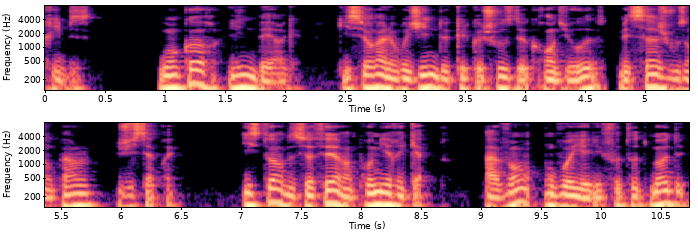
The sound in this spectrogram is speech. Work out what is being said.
Reeves, ou encore Lindbergh, qui sera à l'origine de quelque chose de grandiose, mais ça je vous en parle juste après. Histoire de se faire un premier récap. Avant, on voyait les photos de mode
